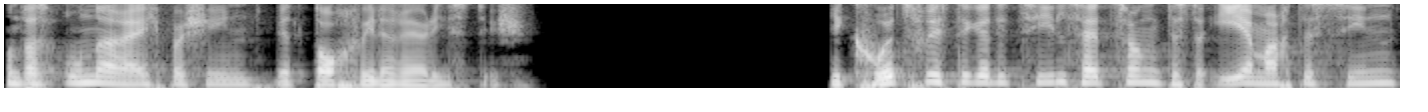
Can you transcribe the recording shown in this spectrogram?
und was unerreichbar schien, wird doch wieder realistisch. Je kurzfristiger die Zielsetzung, desto eher macht es Sinn,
